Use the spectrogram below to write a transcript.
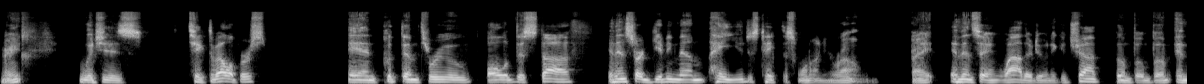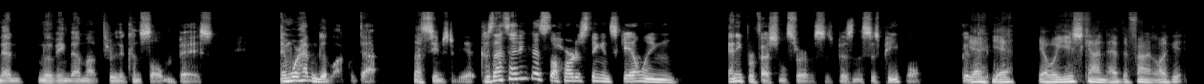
right? Which is take developers and put them through all of this stuff and then start giving them, Hey, you just take this one on your own right? And then saying, wow, they're doing a good job, boom, boom, boom, and then moving them up through the consultant base. And we're having good luck with that. That seems to be it. Cause that's, I think that's the hardest thing in scaling any professional services business is people. Good yeah. People. Yeah. Yeah. Well, you just can't have the front end. Like it,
